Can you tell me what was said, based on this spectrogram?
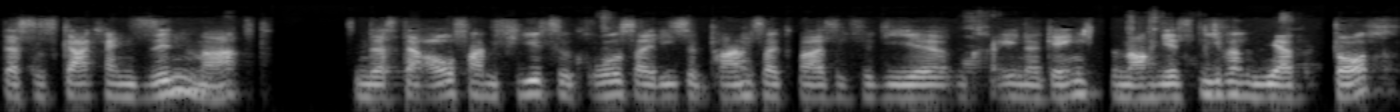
dass es gar keinen Sinn macht, und dass der Aufwand viel zu groß sei, diese Panzer quasi für die Ukrainer gängig zu machen. Jetzt liefern wir ja doch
